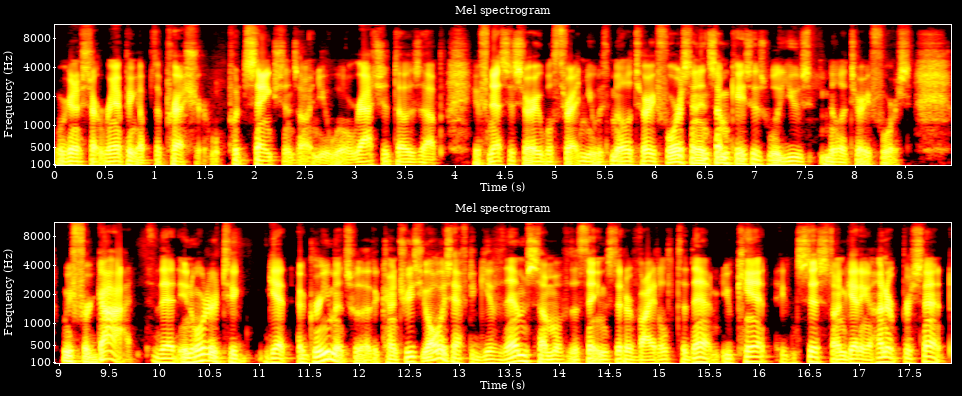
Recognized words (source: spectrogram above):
we're going to start ramping up the pressure. We'll put sanctions on you. We'll ratchet those up. If necessary, we'll threaten you with military force. And in some cases, we'll use military force. We forgot that in order to get agreements with other countries, you always have to give them some of the things that are vital to them. You can't insist on getting 100%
